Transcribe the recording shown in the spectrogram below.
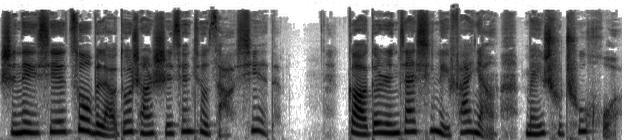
是那些做不了多长时间就早泄的。搞得人家心里发痒，没处出火。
